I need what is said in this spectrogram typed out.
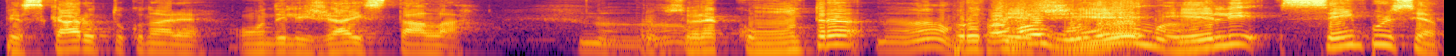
pescar o tucunaré, onde ele já está lá. Não. O professor é contra não, proteger ele 100%.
